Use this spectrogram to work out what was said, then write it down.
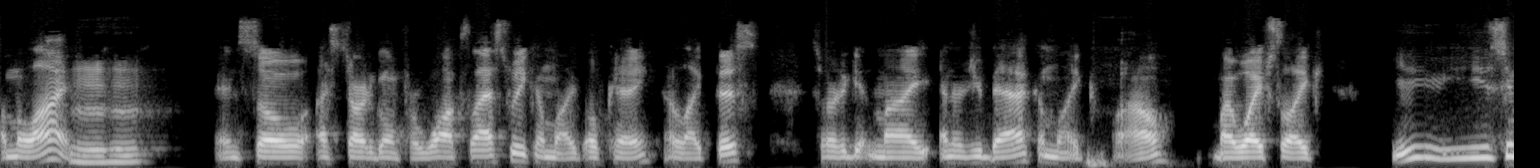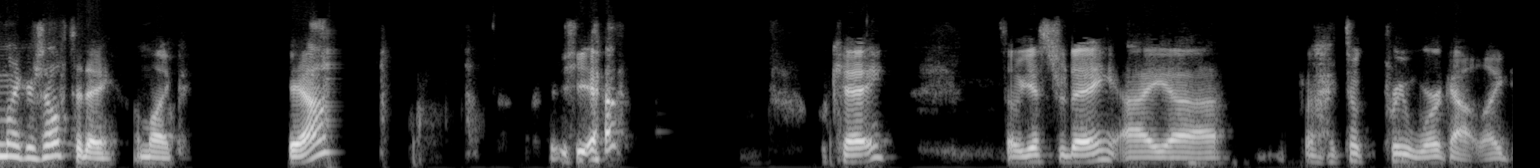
I'm alive. Mhm. And so I started going for walks last week. I'm like, okay, I like this. Started getting my energy back. I'm like, wow. My wife's like, you you seem like yourself today. I'm like, yeah, yeah, okay. So yesterday I uh I took pre workout like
